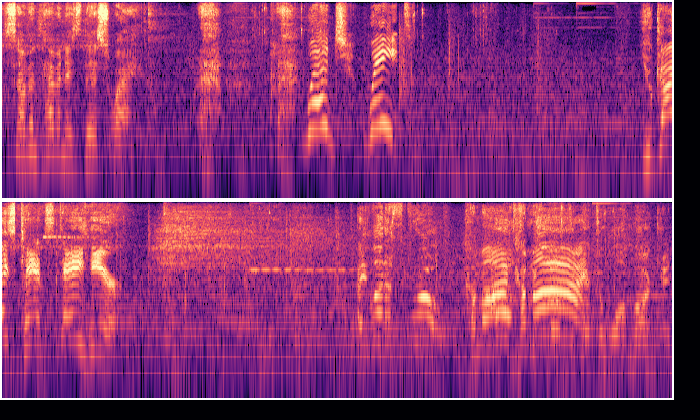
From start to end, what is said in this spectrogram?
Seventh Heaven is this way. Wedge, wait! You guys can't stay here! Hey, let us through! Come on, come on! Supposed to Get to Wall Market.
